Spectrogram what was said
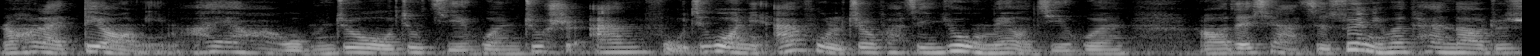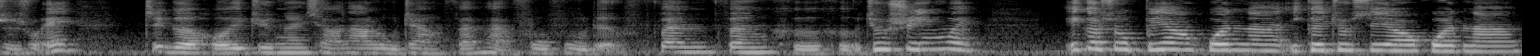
然后来吊你嘛？哎呀，我们就就结婚，就是安抚。结果你安抚了之后，发现又没有结婚，然后再下次。所以你会看到，就是说，哎，这个侯怡君跟萧大陆这样反反复复的分分合合，就是因为一个说不要婚呐、一个就是要婚呐、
